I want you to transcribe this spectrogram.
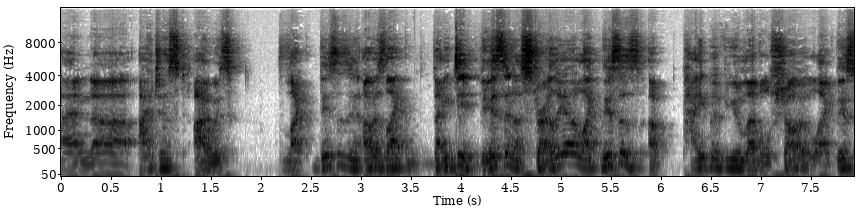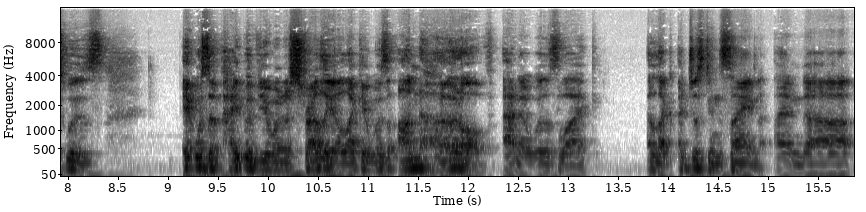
and uh i just i was like this is i was like they did this in australia? Like this is a pay-per-view level show. Like this was it was a pay-per-view in australia. Like it was unheard of. And it was like like just insane. And uh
